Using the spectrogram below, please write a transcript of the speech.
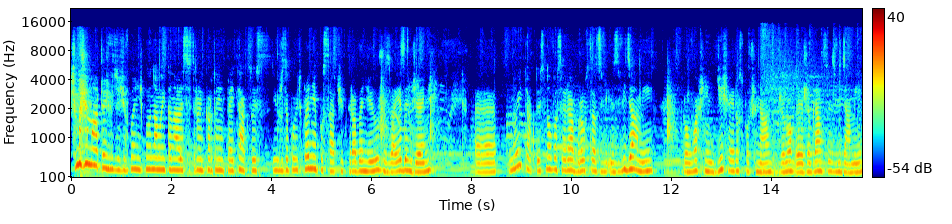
Siema, siema, cześć, witajcie w kolejnym na moim kanale z strony Cartoon Play. Tak, to jest już zapowiedź kolejnej postaci, która będzie już za jeden dzień. E, no i tak, to jest nowa seria Brawl Stars z, z widzami, którą właśnie dzisiaj rozpoczynam, że, mogę, że gram sobie z widzami.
